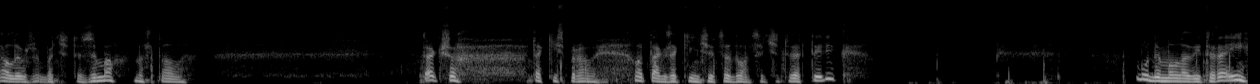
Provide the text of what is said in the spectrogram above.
Але вже, бачите, зима настала. Так що такі справи. Отак закінчиться 24 рік. Будемо ловити раї.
